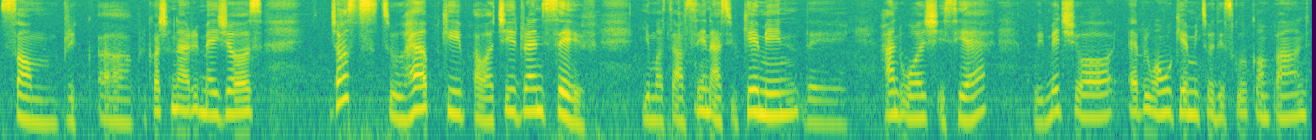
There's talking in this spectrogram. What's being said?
some pre uh, precautionary measures just to help keep our children safe. You must have seen as you came in, the hand wash is here. We made sure everyone who came into the school compound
